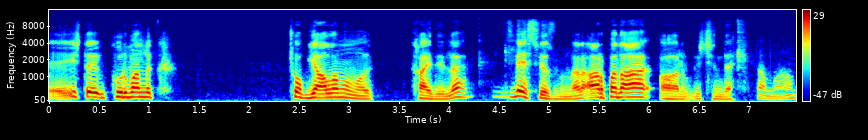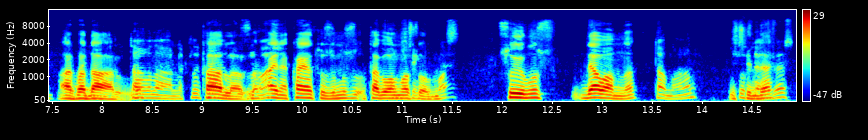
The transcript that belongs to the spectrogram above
E, işte kurbanlık çok yağlamama kaydıyla besliyoruz bunları. Arpa daha ağır içinde. Tamam. Arpa daha ağırlı. Tahıl ağırlıklı. kaya tuzu Tarlalı. var. Aynen kaya tuzumuz tabii olmazsa olmaz. Suyumuz devamlı Tamam. Su içinde. serbest.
